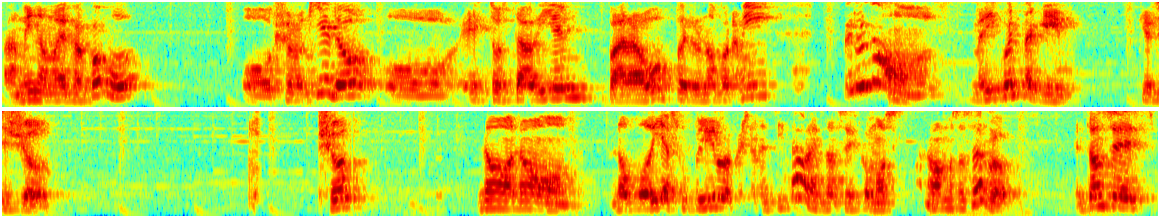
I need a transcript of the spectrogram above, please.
a mí no me deja cómodo, o yo no quiero, o esto está bien para vos, pero no para mí. Pero no, me di cuenta que qué sé yo, yo no, no, no podía suplir lo que ella necesitaba, entonces como, bueno, vamos a hacerlo. Entonces,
